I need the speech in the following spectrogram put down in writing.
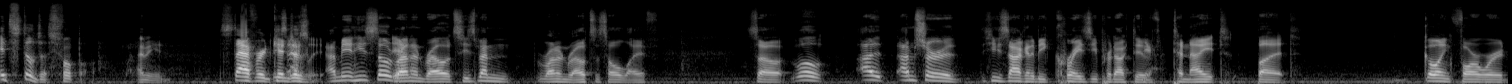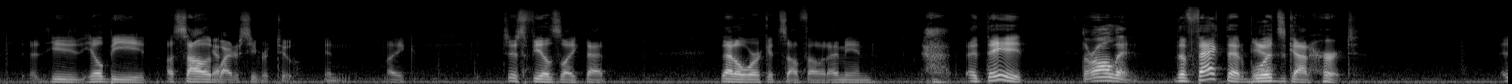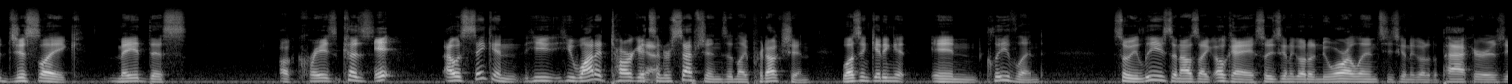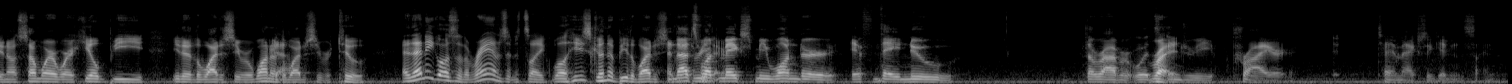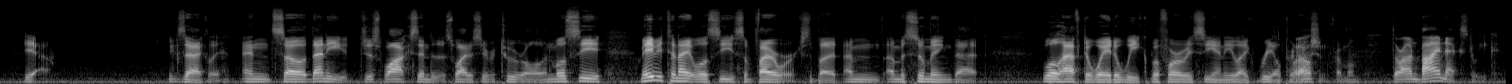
it's still just football. I mean, Stafford can exactly. just I mean, he's still Yeah. running routes. He's been running routes his whole life. So, well, I I'm sure he's not going to be crazy productive Yeah. tonight, but going forward, he he'll be a solid Yeah. wide receiver too, and like just feels like that that'll work itself out. I mean, God, uh, they they're all in. the fact that Yeah. Woods got hurt just like made this a crazy because It I was thinking he he wanted targets Yeah. and receptions and like production wasn't getting it in Cleveland so he leaves and I was like okay so he's gonna go to New Orleans he's gonna go to the Packers you know somewhere where he'll be either the wide receiver one or Yeah. the wide receiver two and then he goes to the Rams and it's like well he's gonna be the wide receiver and that's what there. makes me wonder if they knew the Robert Woods Right. injury prior to him actually getting signed. Yeah. Exactly. And so then he just walks into this wide receiver two role and we'll see maybe tonight we'll see some fireworks, but I'm I'm assuming that we'll have to wait a week before we see any like real production from him. They're on bye next week.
